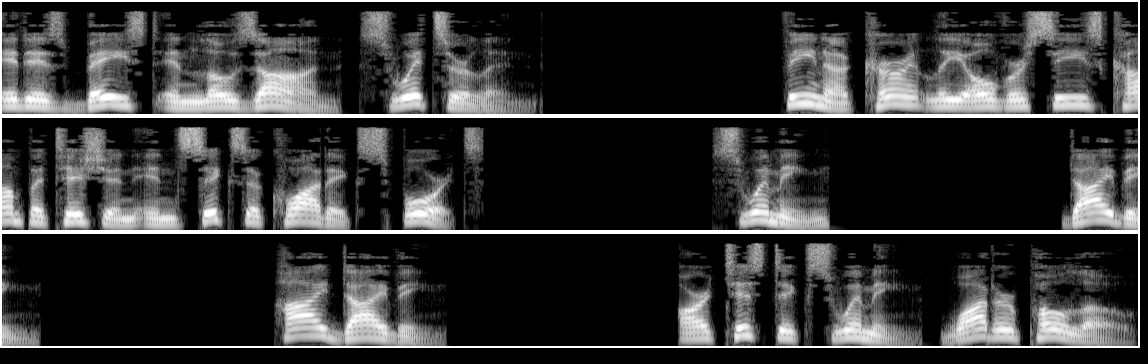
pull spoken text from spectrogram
It is based in Lausanne, Switzerland. FINA currently oversees competition in six aquatic sports. Swimming. Diving. High diving. Artistic swimming, water polo.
